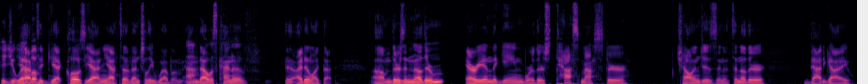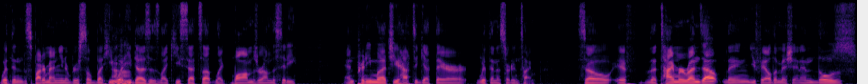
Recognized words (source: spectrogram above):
Did you You web have to get close, yeah, and you have to eventually web them. And Ah. that was kind of I didn't like that. Um, there's another area in the game where there's Taskmaster challenges, and it's another bad guy within the Spider-Man universe. So, but he what he Uh-huh. does is like he sets up like bombs around the city, and pretty much you have to get there within a certain time. So if the timer runs out, then you fail the mission, and those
